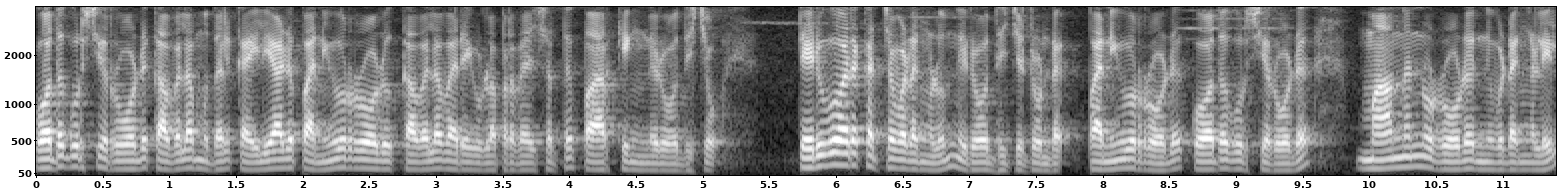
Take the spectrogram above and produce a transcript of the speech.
കോതകുറിശി റോഡ് കവല മുതൽ കൈലിയാട് പനിയൂർ റോഡ് കവല വരെയുള്ള പ്രദേശത്ത് പാർക്കിംഗ് നിരോധിച്ചു. തെരുവോര കച്ചവടങ്ങളും നിരോധിച്ചിട്ടുണ്ട്. Paniyur road Kothakurissi road Mannannur road എന്നിവിടങ്ങളിൽ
